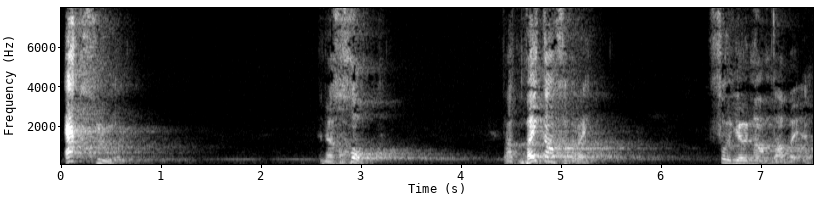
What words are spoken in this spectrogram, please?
Ek glo in 'n God wat my kan gebruik. Vul jou naam daarbey in.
